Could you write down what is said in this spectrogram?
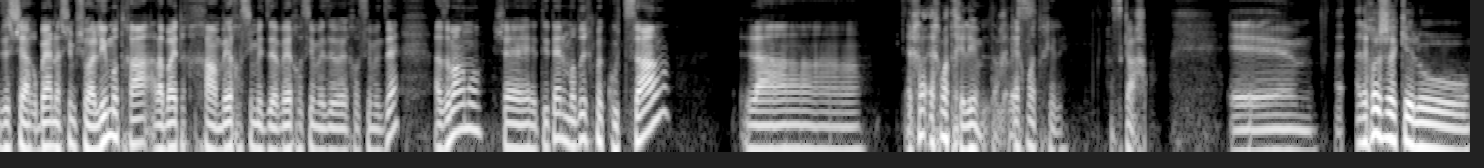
זה שהרבה אנשים שואלים אותך על הבית החכם, ואיך עושים את זה, ואיך עושים את זה, ואיך עושים את זה. אז אמרנו שתיתן מדריך מקוצר ל... איך, איך מתחילים, תכלס? איך מתחילים. אז ככה. אמ, אני חושב שכאילו,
